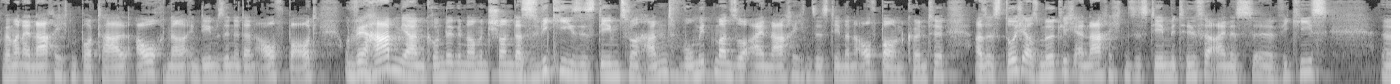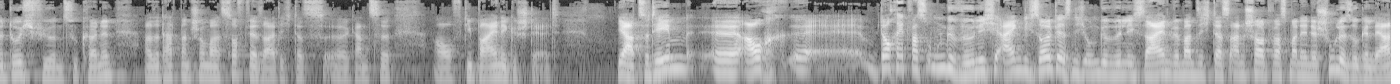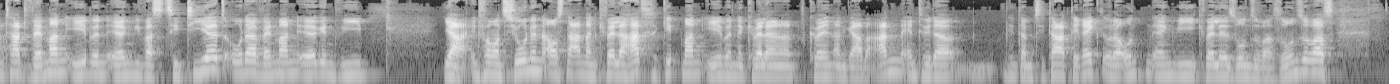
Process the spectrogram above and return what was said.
wenn man ein Nachrichtenportal auch in dem Sinne dann aufbaut. Und wir haben ja im Grunde genommen schon das Wiki-System zur Hand, womit man so ein Nachrichtensystem dann aufbauen könnte. Also ist durchaus möglich, ein Nachrichtensystem mit Hilfe eines äh, Wikis äh, durchführen zu können. Also da hat man schon mal softwareseitig das äh, Ganze auf die Beine gestellt. Ja, zudem äh, auch äh, doch etwas ungewöhnlich. Eigentlich sollte es nicht ungewöhnlich sein, wenn man sich das anschaut, was man in der Schule so gelernt hat, wenn man eben irgendwie was zitiert oder wenn man irgendwie ja, Informationen aus einer anderen Quelle hat, gibt man eben eine Quelle, Quellenangabe an, entweder hinterm Zitat direkt oder unten irgendwie Quelle so und sowas, so und sowas.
